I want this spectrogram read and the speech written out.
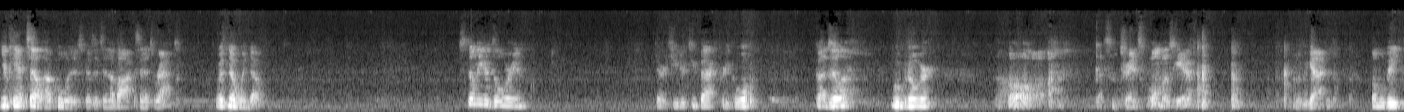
You can't tell how cool it is because it's in a box and it's wrapped with no window. Still need a DeLorean. Derek Jeter two back, pretty cool. Godzilla, moving over. Oh, got some Transformers here. What do we got? Bumblebee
